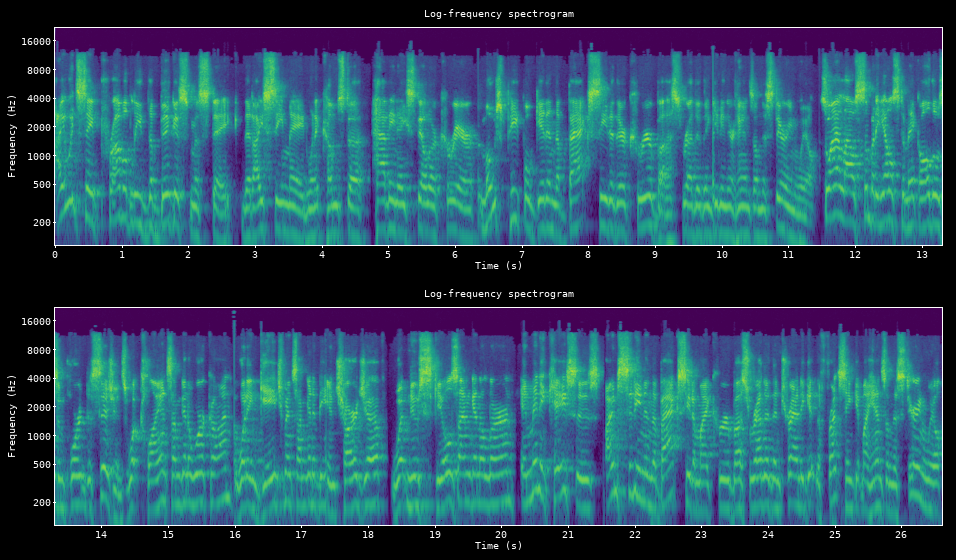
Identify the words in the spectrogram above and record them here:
I would say probably the biggest mistake that I see made when it comes to having a stellar career. Most people get in the back seat of their career bus rather than getting their hands on the steering wheel. So I allow somebody else to make all those important decisions what clients I'm going to work on, what engagements I'm going to be in charge of, what new skills I'm going to learn. In many cases, I'm sitting in the back seat of my career bus rather than trying to get in the front seat and get my hands on the steering wheel.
